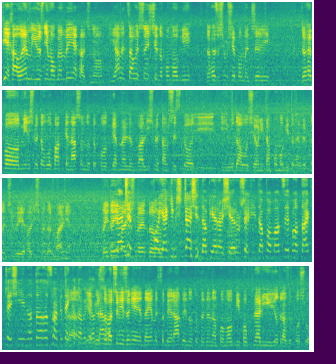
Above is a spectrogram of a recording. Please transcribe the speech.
wjechałem i już nie mogłem wyjechać, no. I ale całe szczęście, no pomogli, trochę żeśmy się pomęczyli, trochę po, mieliśmy tą łopatkę naszą, no to poodgarnęliśmy tam wszystko i, i udało się, oni tam pomogli trochę wypnąć i wyjechaliśmy normalnie. No i dojechaliśmy Znaczy, do... po jakimś czasie dopiero się ruszyli do pomocy, bo tak wcześniej no to słabiuteńko to Tak, jak już wyglądało. zobaczyli, że nie dajemy sobie rady, no to wtedy nam pomogli, popchnęli i od razu poszło.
